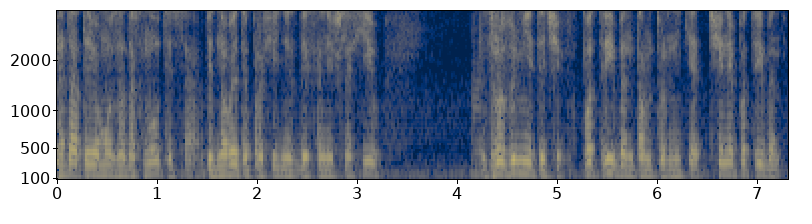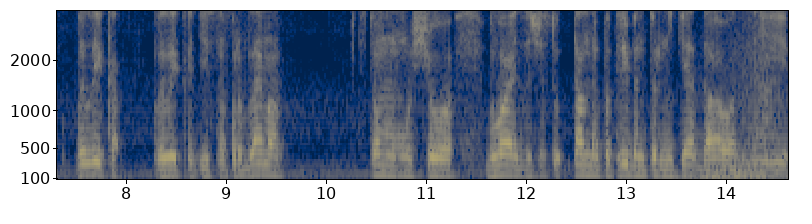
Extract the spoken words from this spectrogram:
не дати йому задихнутися, відновити прохідність дихальних шляхів, зрозуміти, чи потрібен там турнікет, чи не потрібен. Велика, велика дійсно проблема в тому, що бувають зачасту там не потрібен турнікет, да, от, і,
